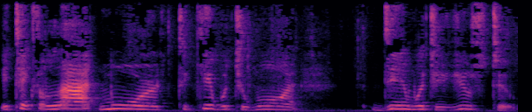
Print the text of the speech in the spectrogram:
It takes a lot more to get what you want than what you used to.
